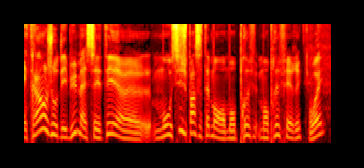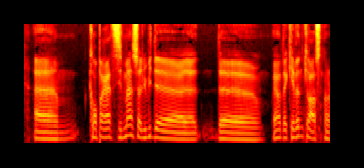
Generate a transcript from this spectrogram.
étrange au début, mais c'était. euh, moi aussi, je pense que c'était mon, mon, préf- mon préféré. Oui. Euh, comparativement à celui de, de, de Kevin Costner.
